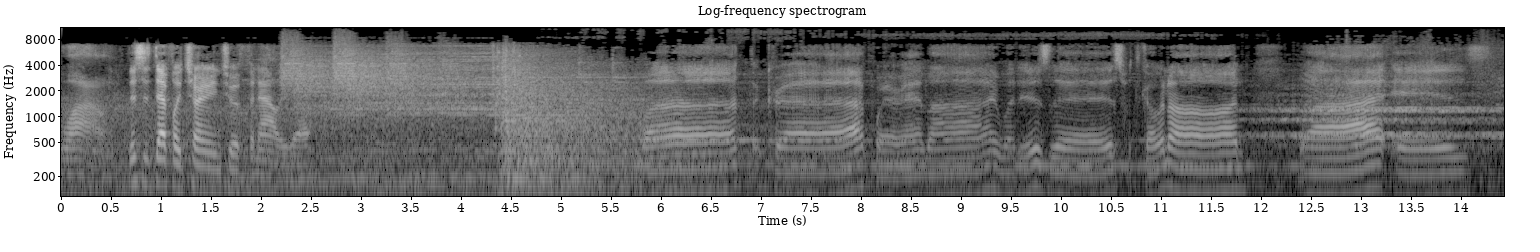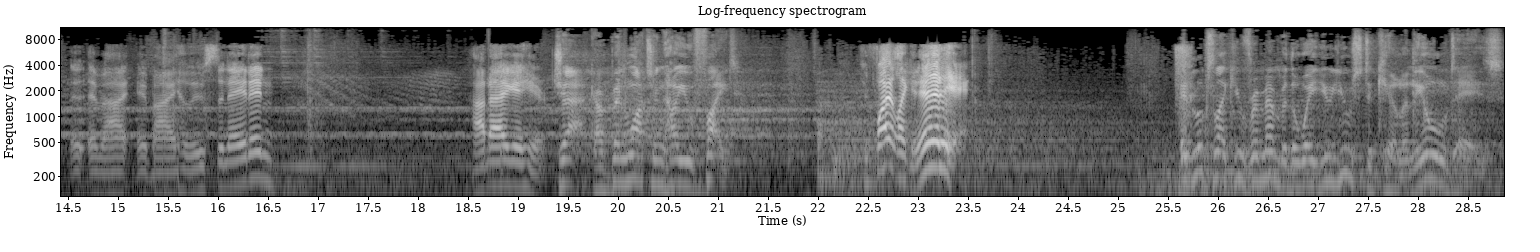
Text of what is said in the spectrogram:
Wow. This is definitely turning into a finale, though. What the crap? Where am I? What is this? What's going on? What is... Am I, am I hallucinating? How did I get here? Jack, I've been watching how you fight. You fight like an idiot! It looks like you've remembered the way you used to kill in the old days.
